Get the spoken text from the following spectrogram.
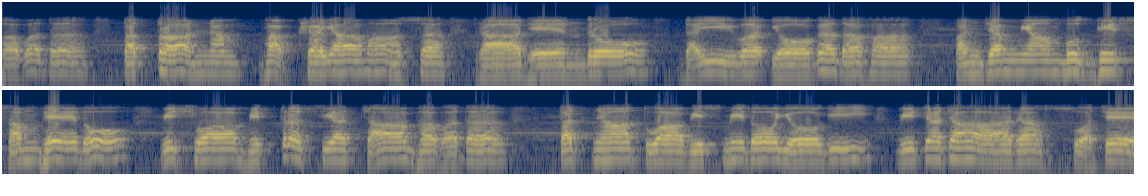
भवत् तत्रान्नं भक्षयामास। राजेन्द्रो दैवयोगदः। पञ्चम्यां बुद्धिः सम्भेदो विश्वामित्रस्य चाभवत्। तज्ज्ञात्वा विस्मितो योगी विचचार स्वचेतसि।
